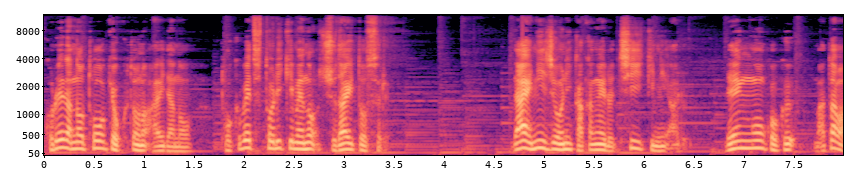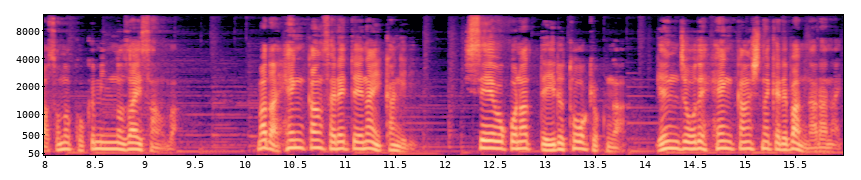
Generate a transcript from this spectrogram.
これらの当局との間の特別取り決めの主題とする。第2条に掲げる地域にある連合国またはその国民の財産は、まだ返還されていない限り、規制を行っている当局が現状で返還しなければならない。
